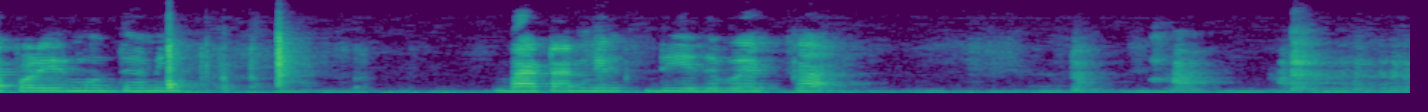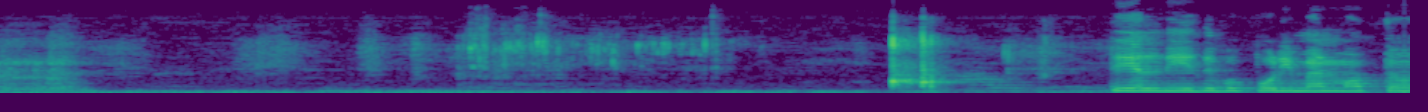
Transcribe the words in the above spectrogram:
তারপর এর মধ্যে আমি বাটার মিল্ক দিয়ে দেবো এক কাপ। তেল দিয়ে দেব পরিমাণ মতো।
